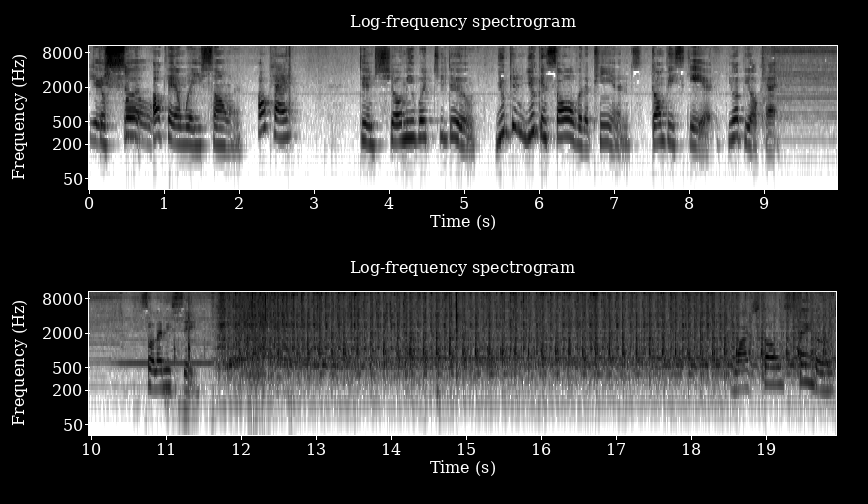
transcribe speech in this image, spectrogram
you're The sewing. foot. Okay, and where you're sewing? Okay. Then show me what you do. You can you can sew over the pins. Don't be scared. You'll be okay. So let me see. Watch those fingers.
